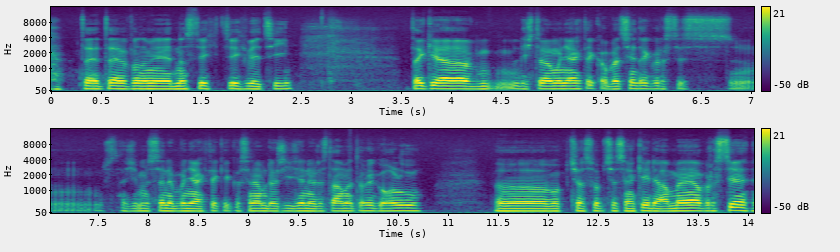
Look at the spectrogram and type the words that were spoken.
to, je, to je podle mě jedno z těch, těch věcí. Tak uh, když to vemu nějak tak obecně, tak prostě snažíme se, nebo nějak tak jako se nám daří, že nedostáváme tolik gólů. Uh, občas, občas nějaký dáme a prostě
